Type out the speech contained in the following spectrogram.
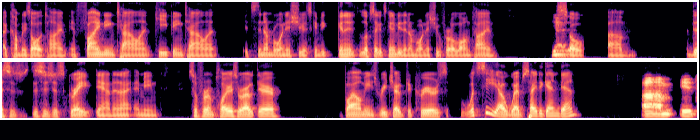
uh, companies all the time and finding talent, keeping talent. It's the number one issue. It's gonna be gonna looks like it's gonna be the number one issue for a long time. Yeah. So um this is this is just great, Dan. And I I mean, so for employers who are out there, by all means, reach out to careers. What's the uh, website again, Dan? Um, it's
